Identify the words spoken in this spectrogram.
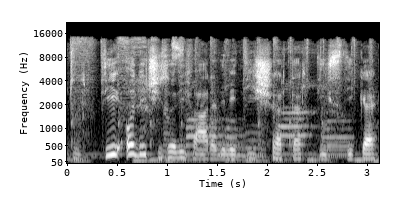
tutti, ho deciso di fare delle t-shirt artistiche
